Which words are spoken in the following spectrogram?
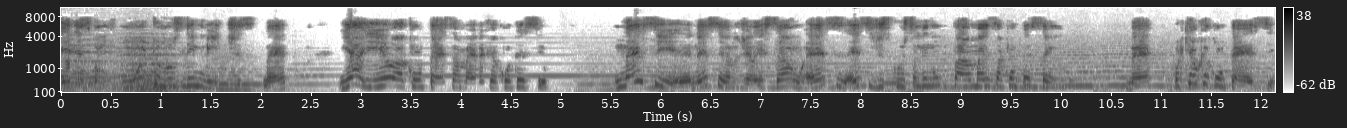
eles vão muito nos limites, né? E aí acontece a merda que aconteceu. Nesse, nesse ano de eleição, esse, esse discurso ele não tá mais acontecendo. Né? Porque o que acontece?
